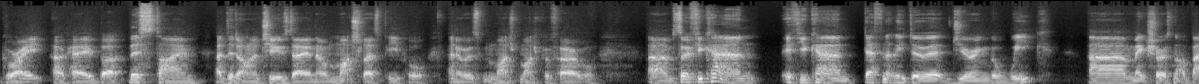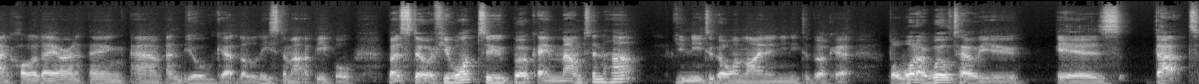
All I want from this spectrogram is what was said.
great, okay, but this time I did it on a Tuesday and there were much less people and it was much, much preferable. Um, so if you can, if you can, definitely do it during the week. Um, make sure it's not a bank holiday or anything, um, and you'll get the least amount of people. But still, if you want to book a mountain hut, you need to go online and you need to book it. But what I will tell you is that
